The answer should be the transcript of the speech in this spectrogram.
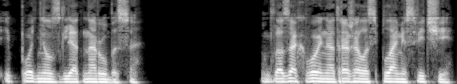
и поднял взгляд на Рубаса. В глазах воина отражалось пламя свечи.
